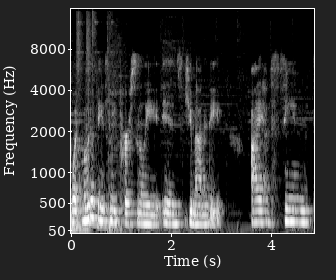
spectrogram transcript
What motivates me personally is humanity. I have seen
